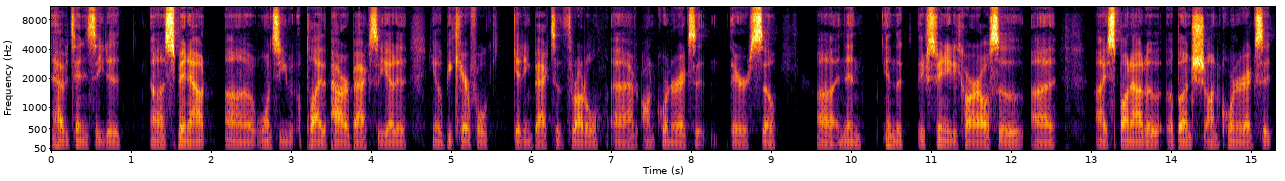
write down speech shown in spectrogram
have a tendency to spin out once you apply the power back. So you got to you know be careful getting back to the throttle uh, on corner exit there. So uh, and then in the Xfinity car also uh, I spun out a, a bunch on corner exit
